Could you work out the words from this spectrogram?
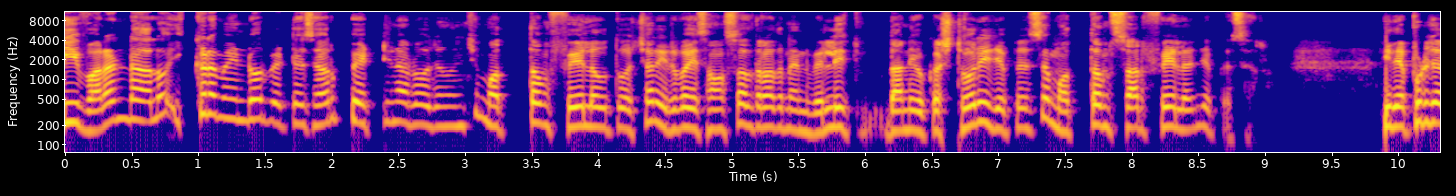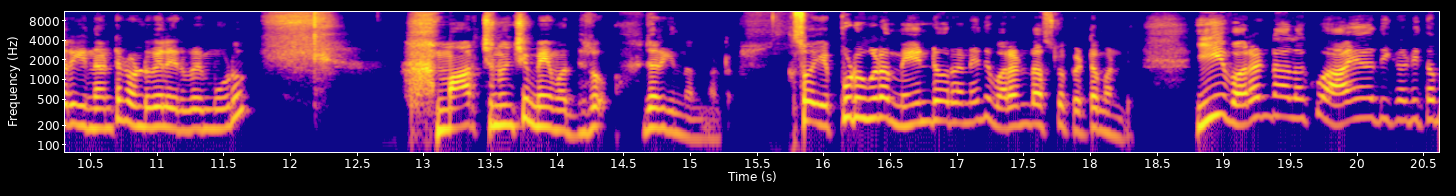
ఈ వరండాలో ఇక్కడ మెయిన్ డోర్ పెట్టేశారు. పెట్టిన రోజు నుంచి మొత్తం ఫెయిల్ అవుతూ వచ్చారు. ఇరవై సంవత్సరాల తర్వాత నేను వెళ్ళి దాని యొక్క స్టోరీ చెప్పేస్తే మొత్తం సార్ ఫెయిల్ అని చెప్పేశారు. ఇది ఎప్పుడు జరిగిందంటే రెండు వేల ఇరవై మూడు మార్చ్ నుంచి మే మధ్యలో జరిగిందనమాట సో ఎప్పుడు కూడా మెయిన్ డోర్ అనేది వరండాస్లో పెట్టమండి. ఈ వరండాలకు ఆయాది గణితం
